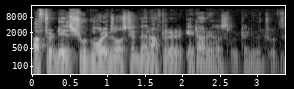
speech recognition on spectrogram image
after a day's shoot more exhausted than after an eight-hour rehearsal. Tell you the truth,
